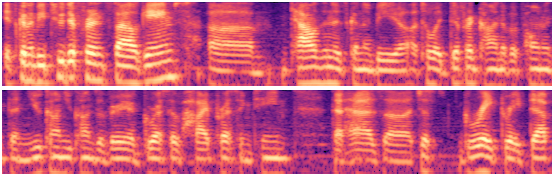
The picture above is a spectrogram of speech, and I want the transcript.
it's going to be two different style games. Um, Towson is going to be a, a totally different kind of opponent than UConn. UConn's a very aggressive, high pressing team that has uh, just great, great depth.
